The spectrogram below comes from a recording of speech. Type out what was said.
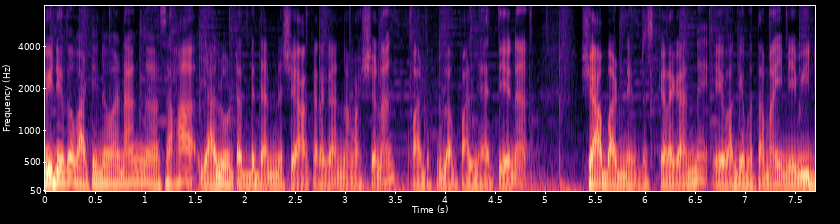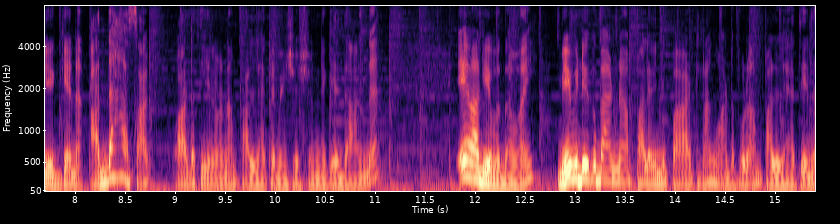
වීඩියක වටිනවනං සහ යාලුවන්ටත් බෙදන්න ශයා කරගන්න අවශ්‍යනං වාට පුළන් පල්ල තියෙන ශාබඩ්න ප්‍රස් කරගන්න. ඒ වගේම තමයි මේ වීඩියක් ගැන අදහසක් වාට තියෙනවනම් පල්ලහක මේශේෂණ එක දාන්න. ඒ වගේම තමයි මේ විඩියක බන්න පලවෙනි පාටන වට පුලන් පල්ල ඇතින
